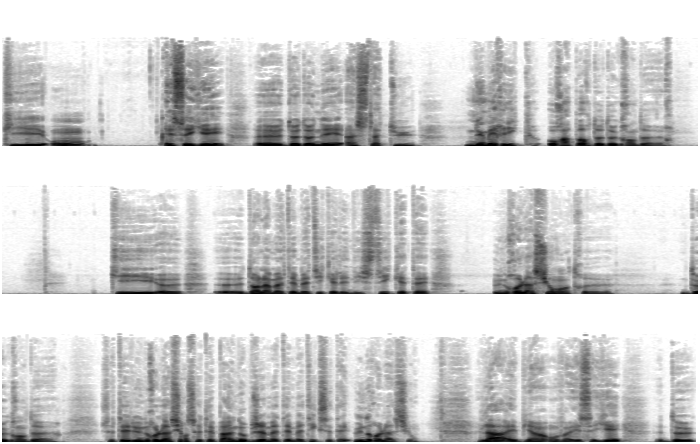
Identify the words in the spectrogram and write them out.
qui ont essayé de donner un statut numérique au rapport de deux grandeurs qui, euh, euh, dans la mathématique hellénistique, était une relation entre deux grandeurs. C'était une relation, ce n'était pas un objet mathématique, c'était une relation. Là, eh bien, on va essayer de,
